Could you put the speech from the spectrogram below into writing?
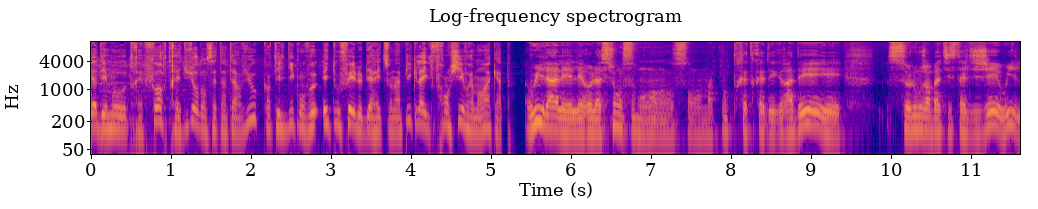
Y a des mots très forts, très durs dans cette interview. Quand il dit qu'on veut étouffer le Biarritz Olympique, là, il franchit vraiment un cap. Oui, là, les, relations sont, maintenant très très dégradées et selon Jean-Baptiste Aliger, oui,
